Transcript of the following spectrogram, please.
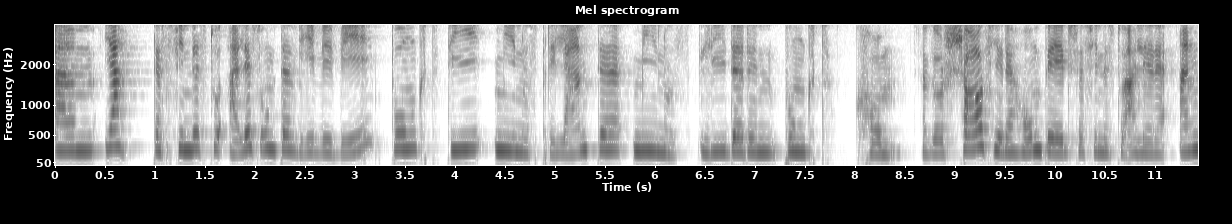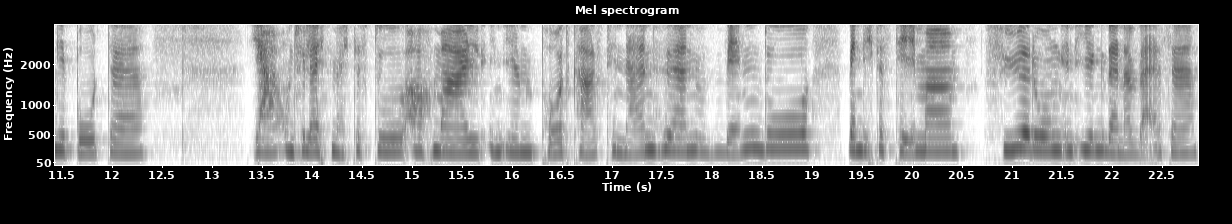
Ähm, ja, das findest du alles unter www.die-brillante-leaderin.com. Also schau auf ihre Homepage, da findest du alle ihre Angebote. Ja, und vielleicht möchtest du auch mal in ihren Podcast hineinhören, wenn du, wenn dich das Thema Führung in irgendeiner Weise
